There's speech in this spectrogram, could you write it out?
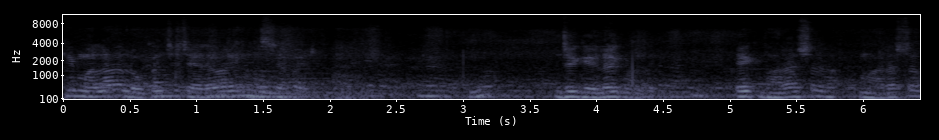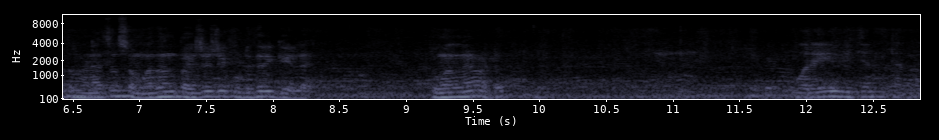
की मला लोकांच्या चेहऱ्यावर एक हास्य पाहिजे. जे गेलंय कुठेतरी. एक महाराष्ट्र महाराष्ट्रात राहण्याचं समाधान पाहिजे जे कुठेतरी गेलंय. तुम्हाला नाही वाटत? वरही विजन त्याला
